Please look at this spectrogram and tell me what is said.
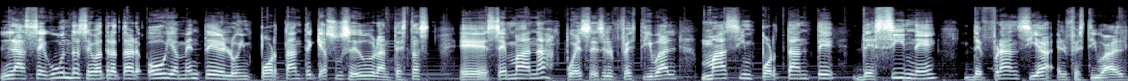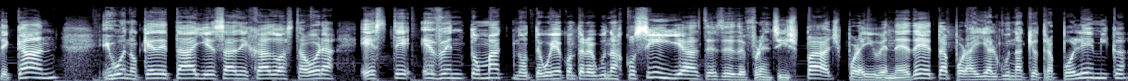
La segunda se va a tratar obviamente de lo importante que ha sucedido durante estas eh, semanas, pues es el festival más importante de cine de Francia, el Festival de Cannes. Y bueno, qué detalles ha dejado hasta ahora este evento magno. Te voy a contar algunas cosillas, desde The Francis Patch, por ahí Benedetta, por ahí alguna que otra polémica,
